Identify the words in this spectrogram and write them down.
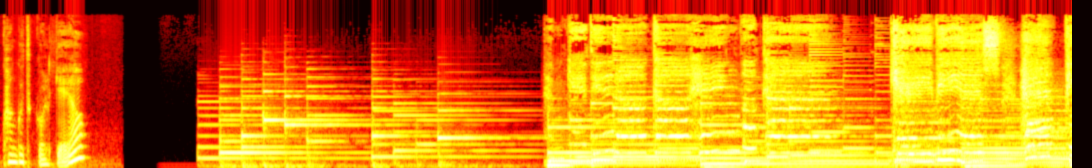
광고 듣고 올게요. KBS 해피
